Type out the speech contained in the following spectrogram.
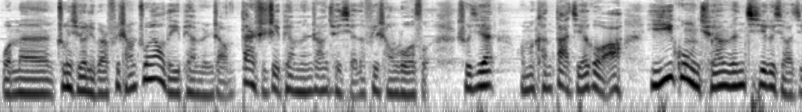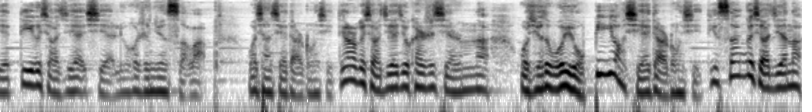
我们中学里边非常重要的一篇文章，但是这篇文章却写的非常啰嗦。首先，我们看大结构啊，一共全文七个小节，第一个小节写刘和珍君死了。我想写点东西。第二个小节就开始写什么呢？我觉得我有必要写一点东西。第三个小节呢，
